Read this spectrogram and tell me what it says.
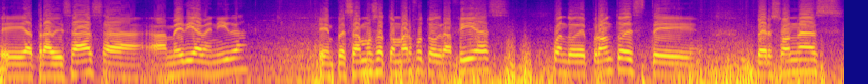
eh, atravesadas a, a, media avenida. Empezamos a tomar fotografías cuando de pronto este, personas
